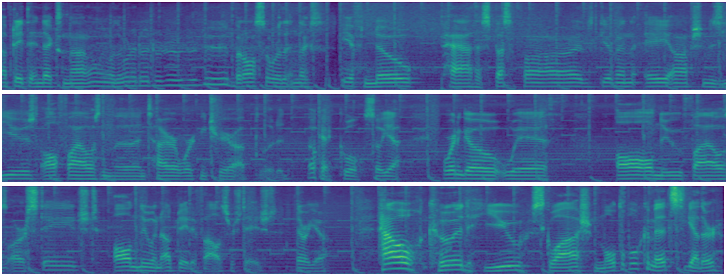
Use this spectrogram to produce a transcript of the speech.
Update the index not only where the but also where the index. If no path is specified, given A option is used, all files in the entire working tree are uploaded. Okay, cool. So yeah, we're gonna go with all new files are staged. All new and updated files are staged. There we go. How could you squash multiple commits together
